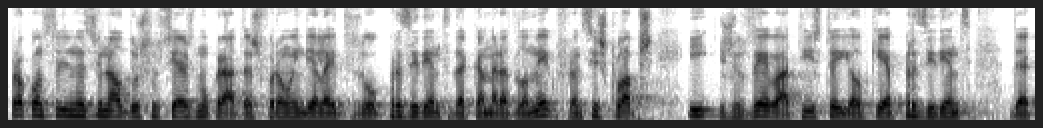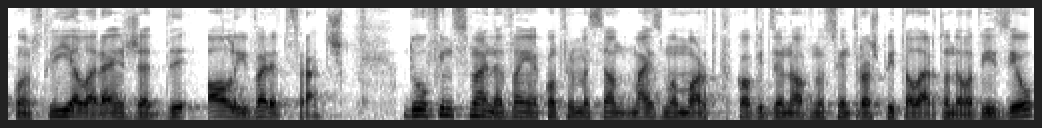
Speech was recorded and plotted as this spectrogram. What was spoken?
Para o Conselho Nacional dos Sociais Democratas foram ainda eleitos o presidente da Câmara de Lamego, Francisco Lopes, e José Batista, ele que é presidente presidente da Conselhia Laranja de Oliveira de Frades. Do fim de semana vem a confirmação de mais uma morte por Covid-19 no centro hospitalar Tondela Viseu.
